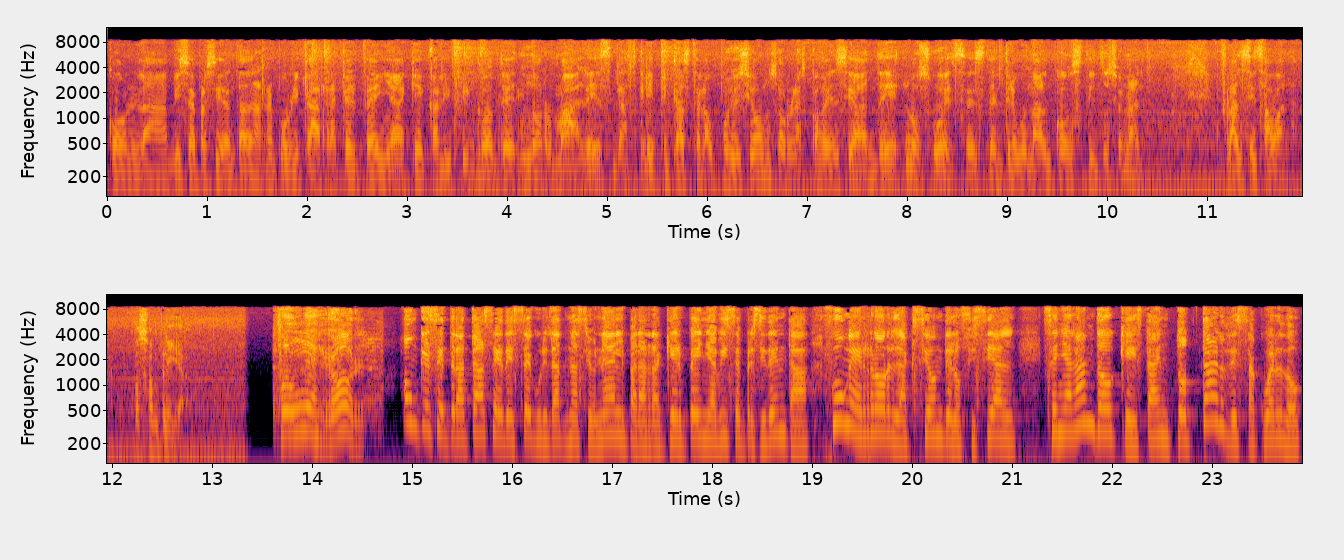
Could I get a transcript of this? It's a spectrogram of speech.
con la vicepresidenta de la República, Raquel Peña, que calificó de normales las críticas de la oposición sobre la escogencia de los jueces del Tribunal Constitucional. Francis Zavala nos amplía. Fue un error. Aunque se tratase de seguridad nacional para Raquel Peña, vicepresidenta, fue un error la acción del oficial, señalando que está en total desacuerdo,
